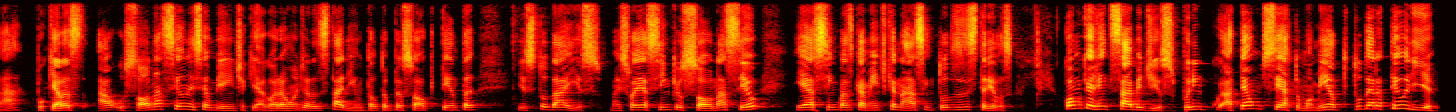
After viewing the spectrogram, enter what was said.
Tá? Porque elas, a, o Sol nasceu nesse ambiente aqui, agora onde elas estariam. Então tem um pessoal que tenta estudar isso. Mas foi assim que o Sol nasceu e é assim basicamente que nascem todas as estrelas. Como que a gente sabe disso? Por, até um certo momento, tudo era teoria.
